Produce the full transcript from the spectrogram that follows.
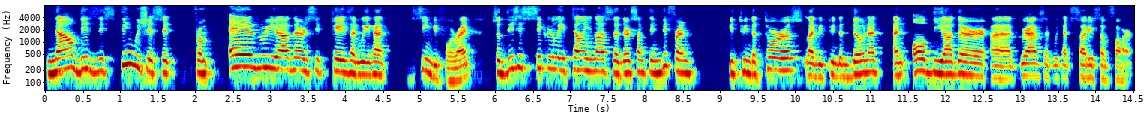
now this distinguishes it from every other case that we had seen before, right? So this is secretly telling us that there's something different between the torus, like between the donut and all the other uh, graphs that we had studied so far,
